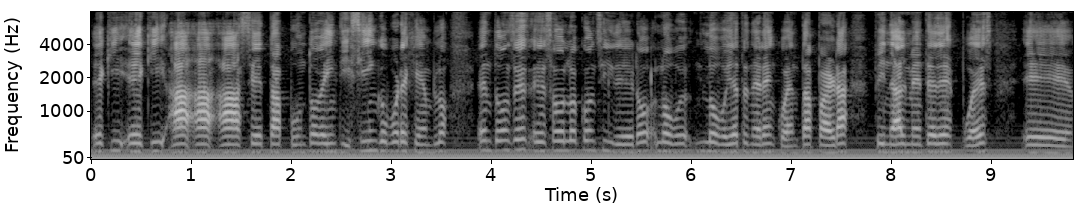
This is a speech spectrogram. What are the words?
XXAAAZ.25, por ejemplo, entonces eso lo considero, lo, lo, voy a tener en cuenta para finalmente después eh,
